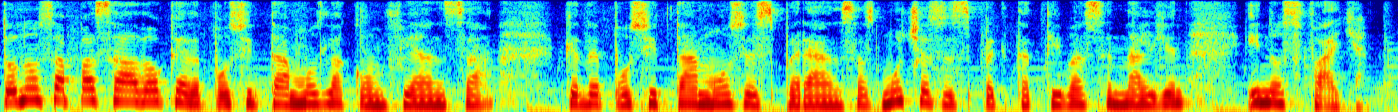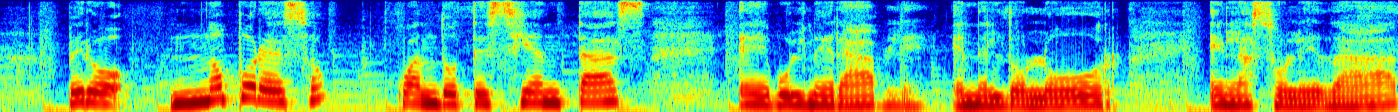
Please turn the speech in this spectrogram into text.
Todos nos ha pasado que depositamos la confianza, que depositamos esperanzas, muchas expectativas en alguien y nos falla. Pero no por eso, cuando te sientas eh, vulnerable en el dolor, en la soledad,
